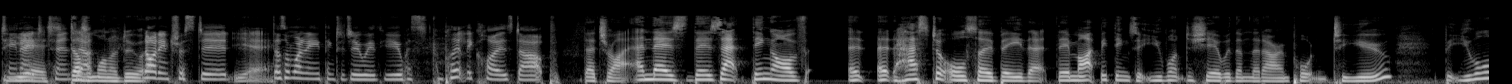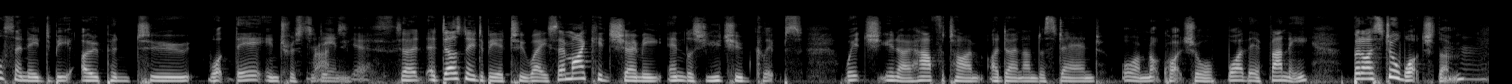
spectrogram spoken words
teenager Yes, turns doesn't out wanna do it. not interested, Yeah. doesn't want anything to do with you, has completely closed up. That's right. And there's there's that thing of it it has to also be that there might be things that you want to share with them that are important to you, but you also need to be open to what they're interested Right, in. yes. So it, it does need to be a two way. So my kids show me endless YouTube clips, which, you know, half the time I don't understand or I'm not quite sure why they're funny, but I still watch them.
